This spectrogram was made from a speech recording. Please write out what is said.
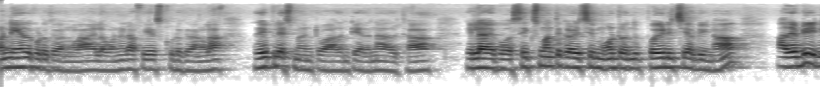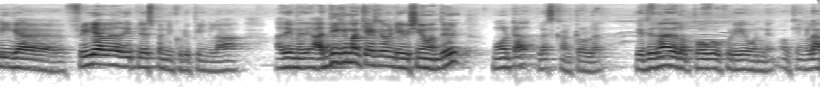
ஒன் இயர் கொடுக்குறாங்களா? இல்லை ஒன் அண்ட் ஆஃப் இயர்ஸ் கொடுக்குறாங்களா? ரீப்ளேஸ்மெண்ட் வாரண்டி எதனா இருக்கா? இல்லை இப்போது சிக்ஸ் மந்த்து கழித்து மோட்டர் வந்து போயிடுச்சு அப்படின்னா அது எப்படி நீங்கள் ஃப்ரீயாகவே ரீப்ளேஸ் பண்ணி கொடுப்பீங்களா? அதே மாதிரி அதிகமாக கேட்க வேண்டிய விஷயம் வந்து மோட்டார் ப்ளஸ் கண்ட்ரோலர் இதுதான் இதில் போகக்கூடிய ஒன்று ஓகேங்களா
